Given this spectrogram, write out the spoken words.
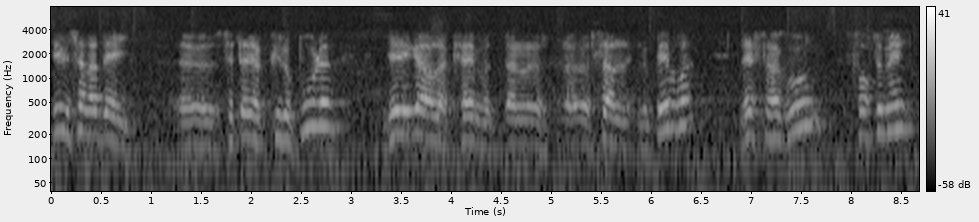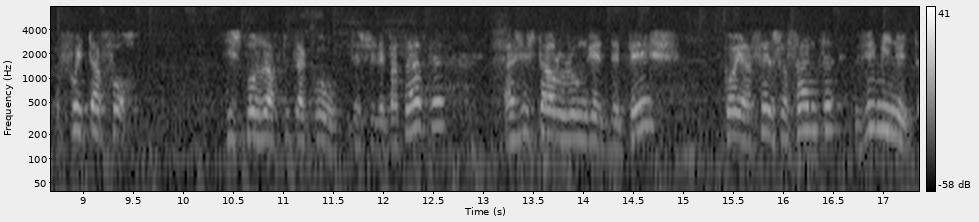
dans une saladeille, euh, c'est-à-dire cul de poule, déléguer la crème dans le, le sel, le pèvre, l'estragon, fortement fouetté fort. Disposer tout à coup dessus les patates, ajuster le longuette de pêche, cuire à 160, 20 minutes.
